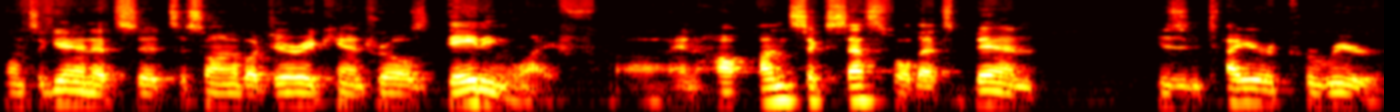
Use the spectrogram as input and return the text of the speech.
Once again, it's it's a song about Jerry Cantrell's dating life uh, and how unsuccessful that's been his entire career.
